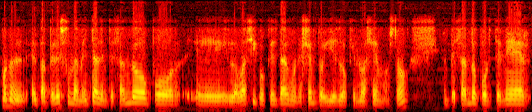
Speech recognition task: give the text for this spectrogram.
Bueno, el, papel es fundamental, empezando por eh, lo básico que es dar un ejemplo, y es lo que no hacemos, ¿no? Empezando por tener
